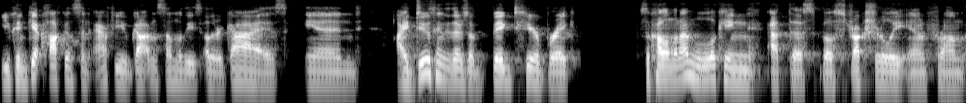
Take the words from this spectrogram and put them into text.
you can get Hockenson after you've gotten some of these other guys. And I do think that there's a big tier break so, Colm, when I'm looking at this both structurally and from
